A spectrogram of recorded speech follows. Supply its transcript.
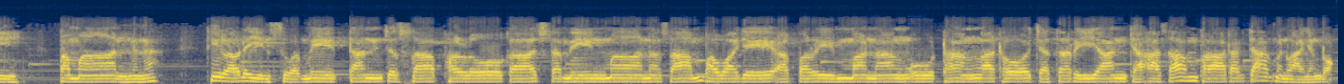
มีประมาณนะนะ ที่เราได้ยินสวดเมตันจะสาพโลกาสเมงมานาสามภวเยอปริมานังอุทังอโทจตริยันจะอาสามพาทังจากมันว่าอย่างดอก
